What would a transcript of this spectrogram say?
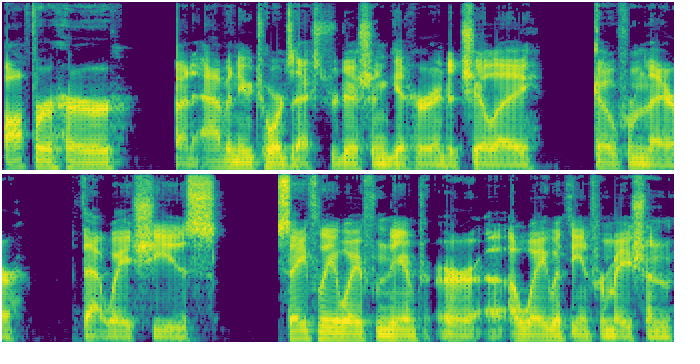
offer her an avenue towards extradition, get her into Chile, go from there. That way, she's safely away from the or uh, away with the information,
